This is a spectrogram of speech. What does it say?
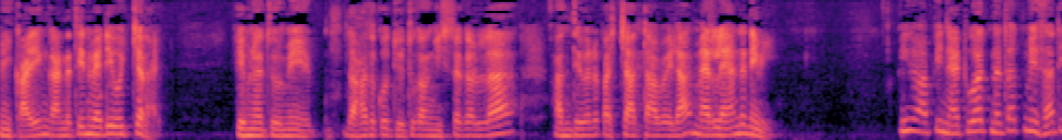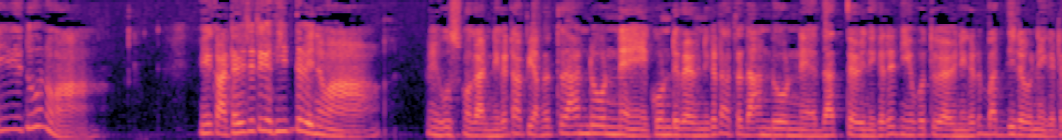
මේ කයෙන් ගන්න තියෙන වැඩේ ඔච්චරයි. එහෙම නැතුව මේ දහසකොත් යුතුයකම් ඉෂ්ට කරලා අන්තිමට පශ්චාත්තාප වෙලා මැරලා යන්න නෙවෙයි. මේක අපි නැටුවත් නැතත් මේ ශරීරය දුවනවා. මේ කටවිස ටික සිද්ධ වෙනවා. මේ හුස්ම ගන්න එකට අපි අත දාන්න ඕනේ නැහැ. කොණ්ඩේ වැවෙන එකට අත දාන්න ඕනේ නැහැ. දත් වැවෙන එකට, නියපොතු වැවෙන එකට, බද්දිරවන එකට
